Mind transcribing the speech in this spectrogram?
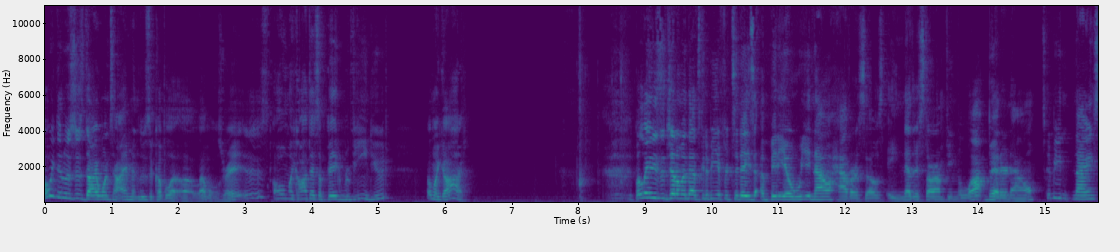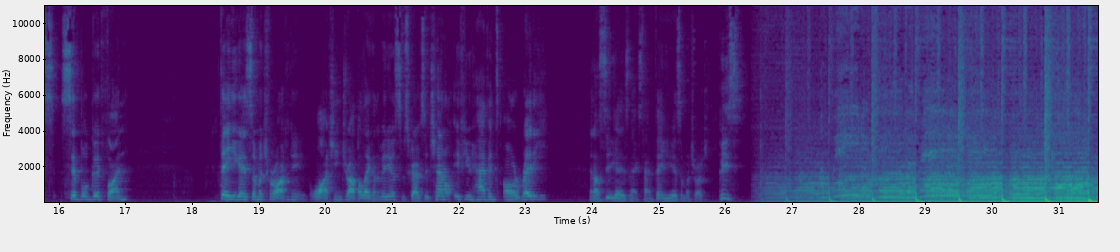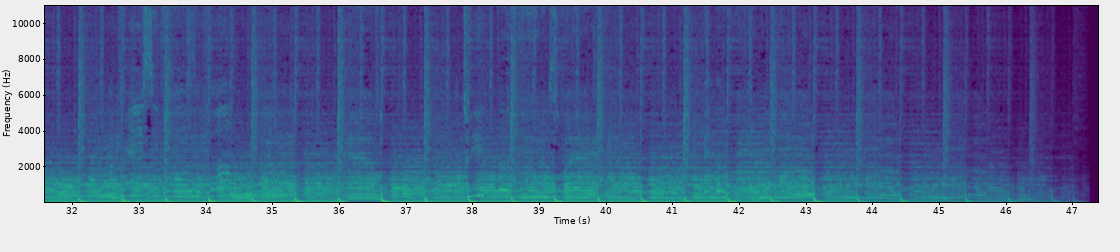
All we did was just die one time and lose a couple of uh, levels, right? oh my god, that's a big ravine, dude. Oh my god. But ladies and gentlemen, that's going to be it for today's video. We now have ourselves a nether star. I'm feeling a lot better now. It's going to be nice, simple, good fun. Thank you guys so much for watching. Drop a like on the video. Subscribe to the channel if you haven't already. And I'll see you guys next time. Thank you guys so much for watching. Peace. I'm waiting for the rain.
